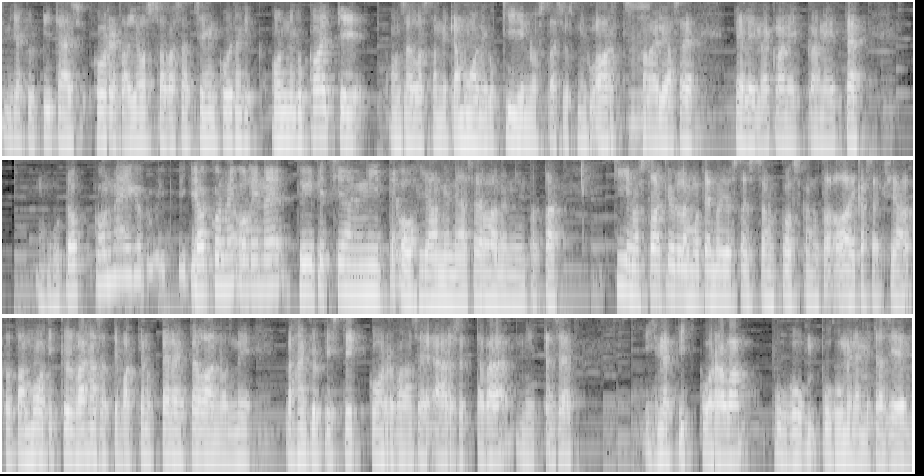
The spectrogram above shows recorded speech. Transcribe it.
mikä kyllä pitäisi korjata jossain vaiheessa, että siinä kuitenkin on niinku kaikki on sellaista, mikä mua niinku kiinnostaisi, just niinku art style mm. ja se pelimekaniikka, niiden Mudokone, joko ne oli ne tyypit siellä, niin niiden ohjaaminen ja sellainen, niin tota, kiinnostaa kyllä, mutta en ole jostain saanut koskaan tota aikaiseksi. Ja tota, muakin kyllä vähän satti, vaikka en ole pelejä pelannut, niin vähän kyllä pisti korvaan se ärsyttävä niiden se ihme pikkuorava puhu, puhuminen, mitä siinä,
